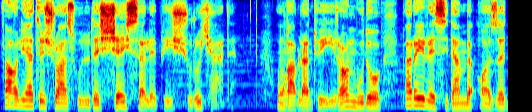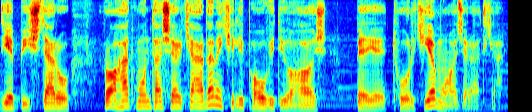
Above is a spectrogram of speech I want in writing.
فعالیتش رو از حدود 6 سال پیش شروع کرده. اون قبلا توی ایران بود و برای رسیدن به آزادی بیشتر و راحت منتشر کردن کلیپ ها و ویدیوهاش به ترکیه مهاجرت کرد.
